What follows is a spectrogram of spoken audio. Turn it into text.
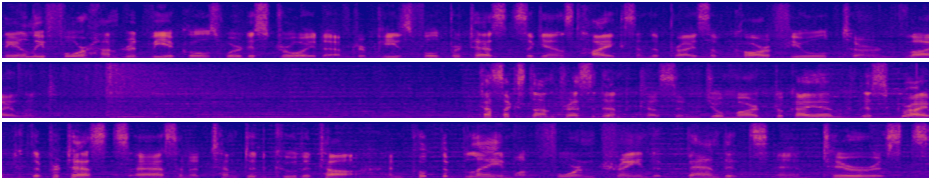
Nearly 400 vehicles were destroyed after peaceful protests against hikes in the price of car fuel turned violent. Kazakhstan President Kasim Jomart Tokayev described the protests as an attempted coup d'etat and put the blame on foreign trained bandits and terrorists.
